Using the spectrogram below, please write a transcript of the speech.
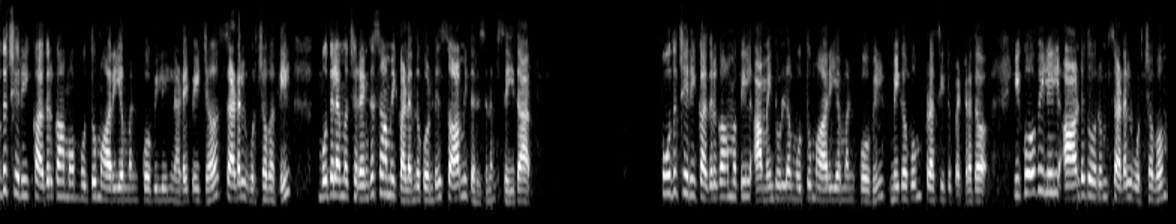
புதுச்சேரி கதிர்காமம் முத்து மாரியம்மன் கோவிலில் நடைபெற்ற சடல் உற்சவத்தில் முதலமைச்சர் ரெங்கசாமி கலந்து கொண்டு சாமி தரிசனம் செய்தார். புதுச்சேரி கதிர்காமத்தில் அமைந்துள்ள முத்து மாரியம்மன் கோவில் மிகவும் பிரசித்தி பெற்றது. இக்கோவிலில் ஆண்டுதோறும் சடல் உற்சவம்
